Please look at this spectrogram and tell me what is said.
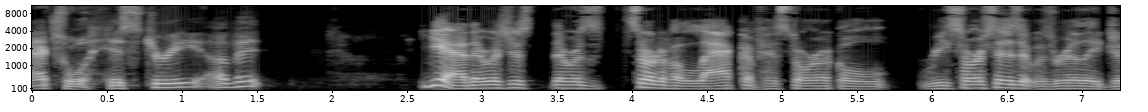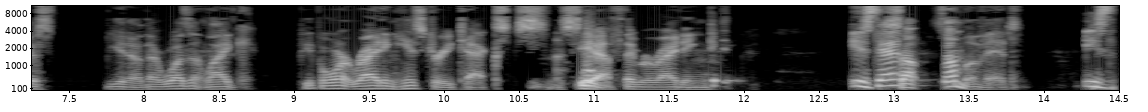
actual history of it. yeah there was just there was sort of a lack of historical resources it was really just you know there wasn't like people weren't writing history texts and Yeah. they were writing is that some, some of it is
